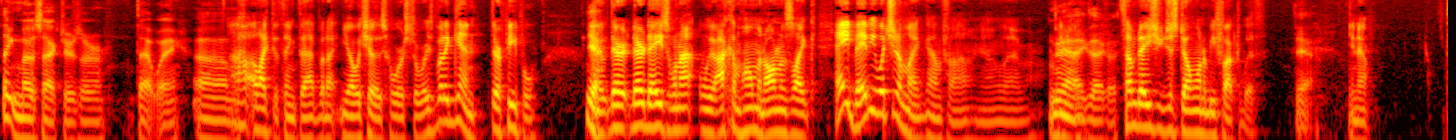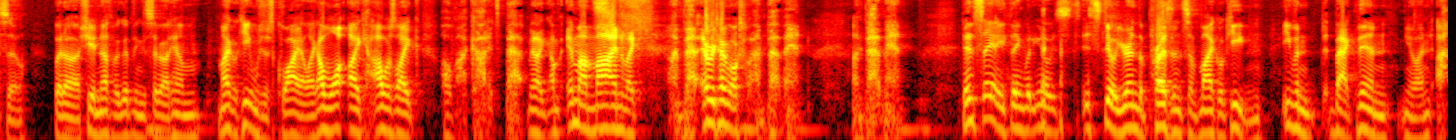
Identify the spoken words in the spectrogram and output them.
think most actors are that way. Um, I, I like to think that, but I, you know, we show those horror stories. But again, they're people. Yeah. You know, there, there are days when I when I come home and Alden's like, "Hey, baby, what you? I'm like, "I'm fine, you know, whatever." yeah, exactly. Some days you just don't want to be fucked with. Yeah. you know. So, but uh, she had nothing but good thing to say about him. Michael Keaton was just quiet. Like I want, like I was like, oh my god, it's Batman. Like I'm in my mind, I'm like I'm Bat. Every time he walks by, I'm Batman. I'm Batman. Didn't say anything, but you know, it's, it's still you're in the presence of Michael Keaton. Even back then, you know, and I,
